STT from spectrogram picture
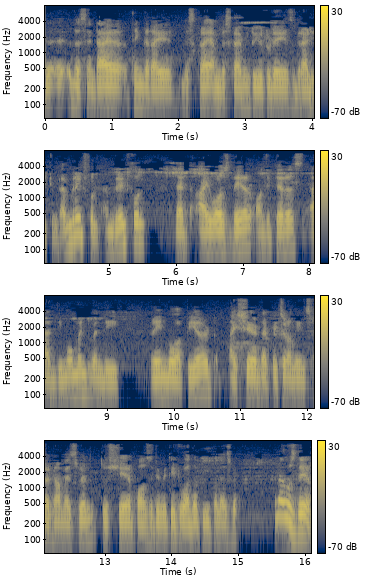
uh, this entire thing that I describe I'm describing to you today is gratitude. I'm grateful. I'm grateful that I was there on the terrace at the moment when the rainbow appeared. I shared that picture on the Instagram as well to share positivity to other people as well. And I was there.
